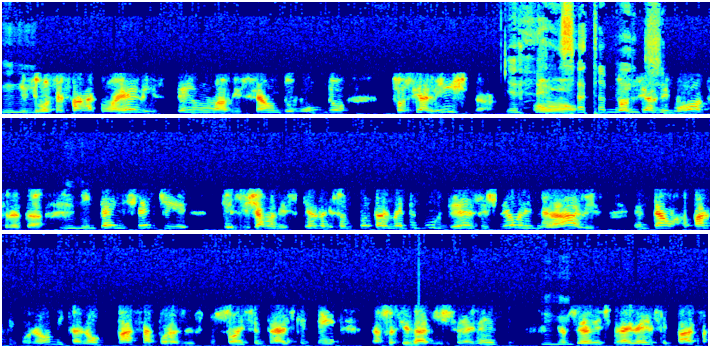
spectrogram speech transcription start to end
Uhum. E se você fala com eles, tem uma visão do mundo socialista ou social-demócrata. Uhum. E tem gente que se chama de esquerda que são totalmente burgueses, neoliberais, então, a parte econômica não passa por as discussões centrais que tem na sociedade israelense. Na sociedade israelense passa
